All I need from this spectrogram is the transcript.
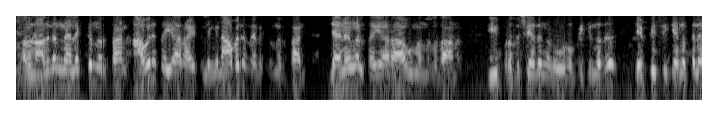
അതുകൊണ്ട് അതിനെ നിലയ്ക്ക് നിർത്താൻ അവർ തയ്യാറായിട്ടില്ലെങ്കിൽ അവരെ നിലയ്ക്ക് നിർത്താൻ ജനങ്ങൾ തയ്യാറാകുമെന്നുള്ളതാണ് ഈ പ്രതിഷേധങ്ങൾ ഓർമ്മിപ്പിക്കുന്നത് എ പി സി കേരളത്തിലെ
